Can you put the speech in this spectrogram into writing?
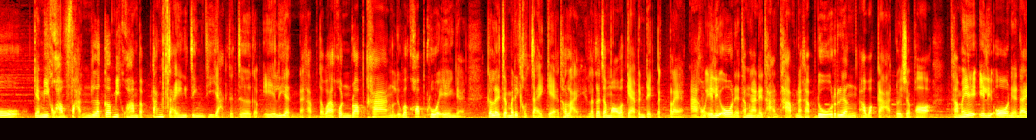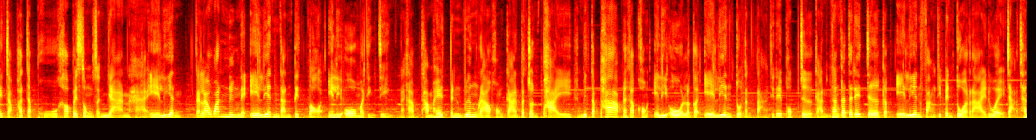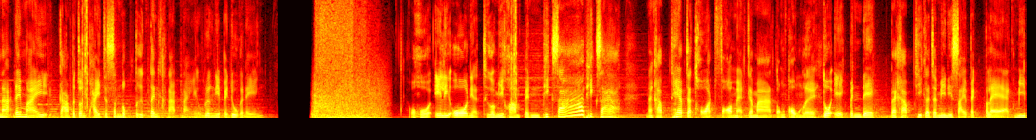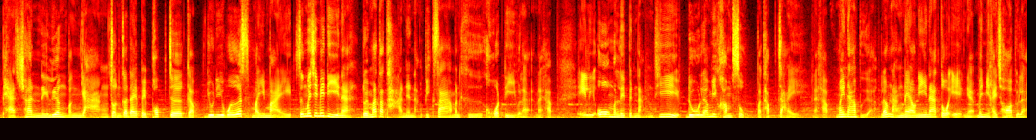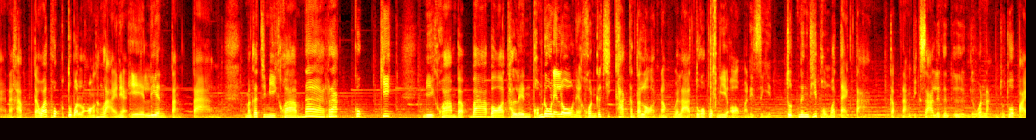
แกมีความฝันแล้วก็มีความแบบ ตั้งใจจริงๆ ที่อยากจะเจอกับเอเลี่ยนนะครับแต่ว่าคนรอบข้างหรือว่าครอบครัวเองเนี่ยก็เลยจะไม่ได้เข้าใจแกเท่าไหร่ แล้วก็จะมองว่าแกเป็นเด็กแปลกๆอาของเอลิโอเนี่ยทำงานในฐานทัพนะครับดูเรื่องอวกาศโดยเฉพาะทำให้เอลิโอเนี่ยได้จับพัดจับผูเข้าไปส่งสัญญาณหาเอเลี่ยน แต่แล้ววันหนึ่งเนี่ยเอเลี่ยนดันติดต่อเอลิโอมาจริงๆนะครับทำให้เป็นเรื่องราวของการประจนภัยมิตรภาพนะครับของเอลิโอแล้วก็เอเลี่ยนตัวต่างๆ ที่ได้พบเจอกัน ทั้งก็จะได้เจอกับเอเลี่ยนฝั่งที่เป็นตัวร้ายด้วย จะชนะได้ไหมการประจนภัยจะสนุกตื่นเต้นขนาดไหน เรื่องนี้ไปดูกันเอง โอ้โห เอลิโอเนี่ย ถือว่ามีความเป็นพิกซาพิกซา นะครับแทบจะถอดฟอร์แมตกันมาตรงๆเลย ตัวเอกเป็นเด็กนะครับที่ก็จะมีนิสัยแปลกๆ มีแพชชั่นในเรื่องบางอย่าง จนก็ได้ไปพบเจอกับยูนิเวอร์สใหม่ๆ ซึ่งไม่ใช่ไม่ดีนะ โดยมาตรฐานเนี่ยหนังพิกซ่ามันคือโคตรดีอยู่แล้วนะครับเอลิโอมันเลยเป็นหนังที่ดูแล้วมีความสุขประทับใจนะครับไม่น่าเบื่อ แล้วหนังแนวนี้นะตัวเอกเนี่ยไม่มีใครชอบอยู่แล้วนะครับแต่ว่าพวกตัวรองทั้งหลายเนี่ยเอเลี่ยนต่างๆ มันก็จะมีความน่ารักกุ๊ก กิ๊กมีความแบบบ้าบอทะเลนผมดูในโรงเนี่ยคนก็คิกคักกันตลอดเนาะเวลาตัวพวกนี้ออกมาในซีนจุดหนึ่งที่ผมว่าแตกต่างกับหนังพิกซ่าเรื่องอื่นๆ หรือว่าหนังทั่วๆไป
